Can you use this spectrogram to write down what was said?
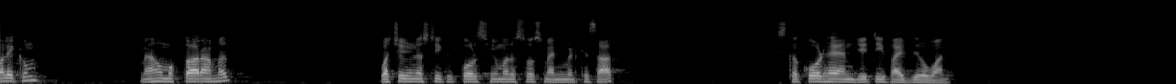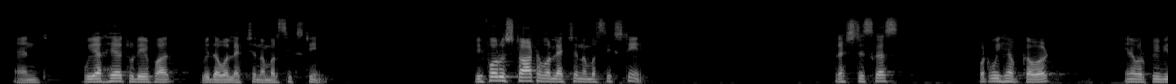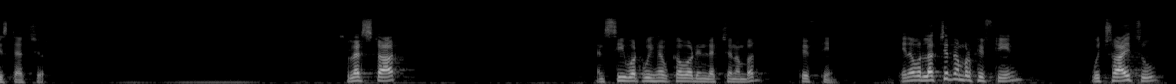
अलकुम मैं हूँ मुख्तार अहमद वचर यूनिवर्सिटी के कोर्स ह्यूमन रिसोर्स मैनेजमेंट के साथ। इसका कोड है M G T five zero one and we are here today for, with our lecture number 16. Before we start our lecture number 16, let's discuss what we have covered in our previous lecture. So let's start and see what we have covered in lecture number 15. In our lecture number 15, we try to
